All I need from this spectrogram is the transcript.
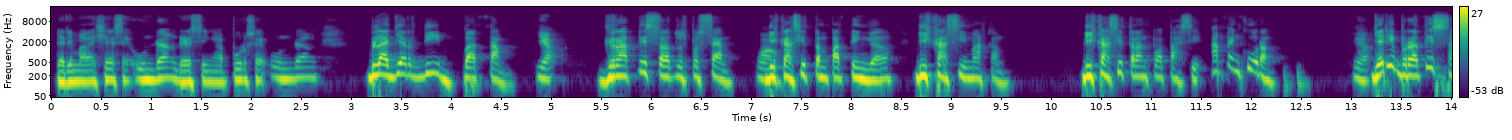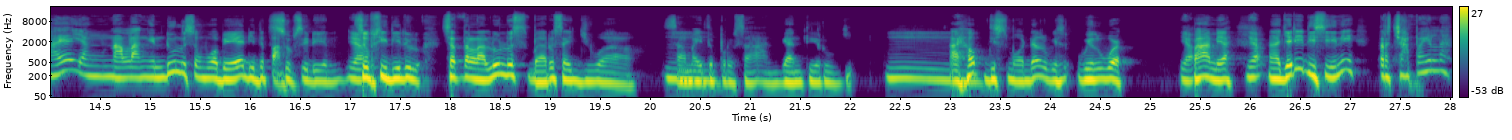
Dari Malaysia saya undang, dari Singapura saya undang. Belajar di Batam. Ya. Gratis 100%. Wow. Dikasih tempat tinggal, dikasih makan. Dikasih transportasi. Apa yang kurang? Ya. Jadi berarti saya yang nalangin dulu semua biaya di depan. Subsidiin. Ya. Subsidi dulu. Setelah lulus baru saya jual sama Hmm. itu perusahaan ganti rugi. Hmm. I hope this model will work. Ya. Paham ya? Ya. Nah, jadi di sini tercapailah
